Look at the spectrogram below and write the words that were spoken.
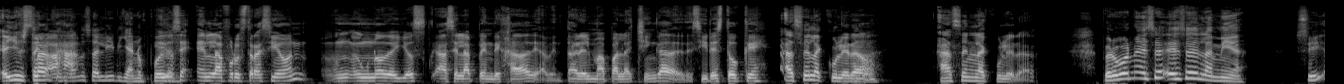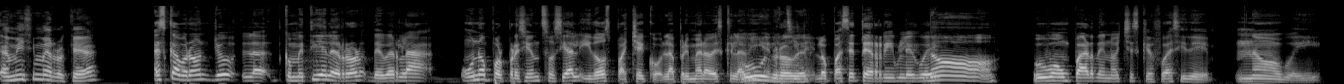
Ellos están ajá. intentando salir y ya no pueden. en la frustración, un- uno de ellos hace la pendejada de aventar el mapa a la chingada, de decir, ¿esto qué? Hace la culerada. No. Hacen la culerada. Pero bueno, esa, esa es la mía. Sí, a mí sí me roquea. Es cabrón, yo la- cometí el error de verla, uno, por presión social y dos, Pacheco, la primera vez que la vi Uy, en el cine. Lo pasé terrible, güey. No. Hubo un par de noches que fue así de, no, güey.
